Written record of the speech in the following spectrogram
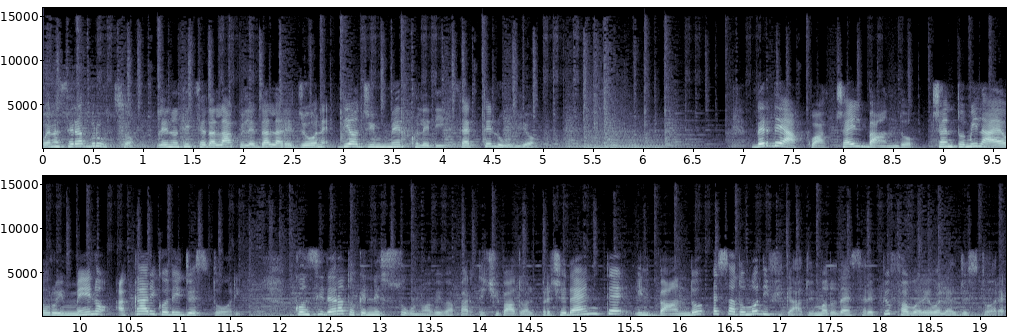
Buonasera Abruzzo, le notizie dall'Aquila e dalla Regione di oggi mercoledì 7 luglio. Verde Acqua, c'è il bando, 100.000 euro in meno a carico dei gestori. Considerato che nessuno aveva partecipato al precedente, il bando è stato modificato in modo da essere più favorevole al gestore.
